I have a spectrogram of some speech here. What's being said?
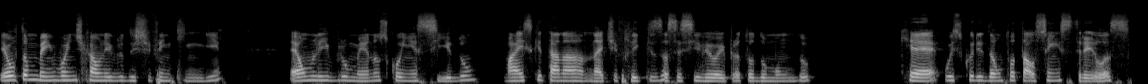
eu também vou indicar um livro do Stephen King. É um livro menos conhecido, mas que está na Netflix, acessível aí para todo mundo, que é O Escuridão Total Sem Estrelas.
